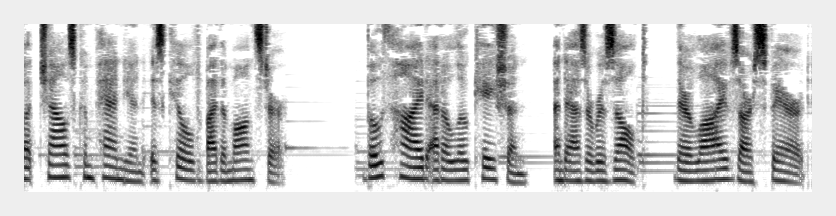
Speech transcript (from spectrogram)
but Chow's companion is killed by the monster. Both hide at a location, and as a result, their lives are spared.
